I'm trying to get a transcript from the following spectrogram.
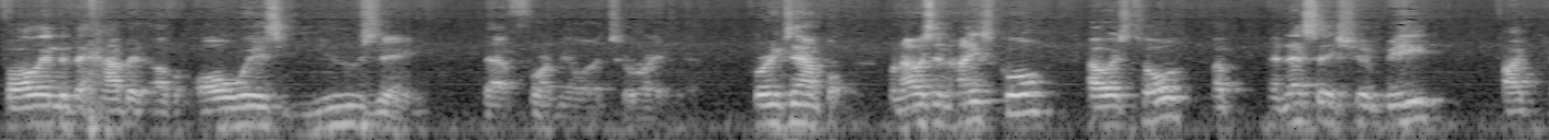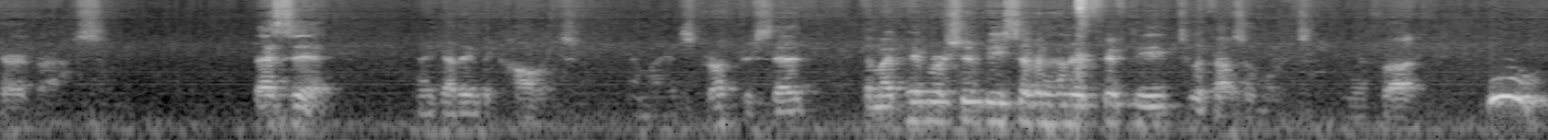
fall into the habit of always using that formula to write with. For example, when I was in high school, I was told a, an essay should be five paragraphs. That's it. And I got into college, and my instructor said that my paper should be 750 to 1,000 words. And I thought, whoo,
